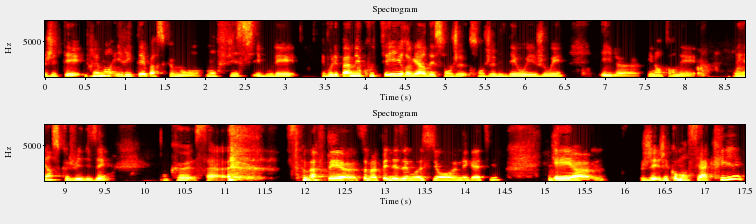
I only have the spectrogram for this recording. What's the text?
j'étais vraiment irritée parce que mon, mon, fils, il voulait, il voulait pas m'écouter, il regardait son jeu, son jeu vidéo, il jouait et il, euh, il n'entendait rien ce que je lui disais. Donc, euh, ça, ça m'a fait, ça m'a fait des émotions négatives. Et j'ai commencé à crier.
